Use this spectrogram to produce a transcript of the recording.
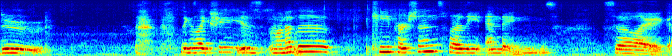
dude. Because like she is one of the key persons for the endings. So like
